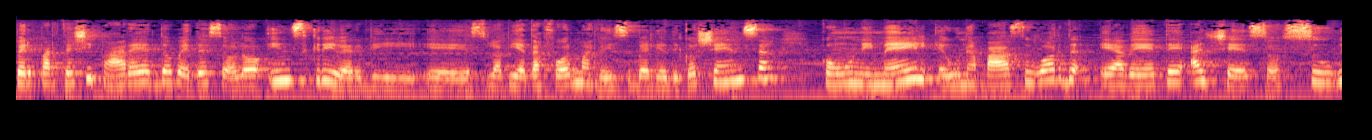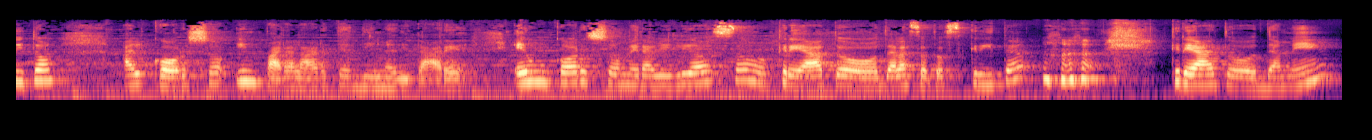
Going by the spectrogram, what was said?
Per partecipare dovete solo iscrivervi eh, sulla piattaforma Risveglio di Coscienza con un'email e una password e avete accesso subito al corso Impara l'arte di meditare. È un corso meraviglioso creato dalla sottoscritta, creato da me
